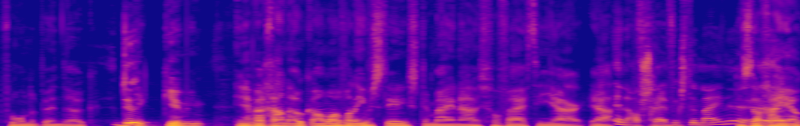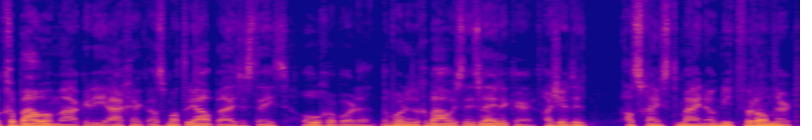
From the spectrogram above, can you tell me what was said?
volgende punt ook. De, je, ja, we gaan ook allemaal van investeringstermijnen uit van 15 jaar. Ja. En afschrijvingstermijnen. Dus dan ga je ook gebouwen maken die eigenlijk als materiaalprijzen steeds hoger worden. Dan worden de gebouwen steeds lelijker. Als je de afschrijvingstermijn ook niet verandert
